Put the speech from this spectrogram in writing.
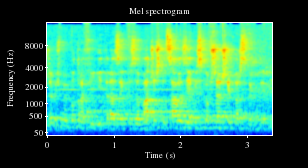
żebyśmy potrafili teraz jakby zobaczyć to całe zjawisko w szerszej perspektywie.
